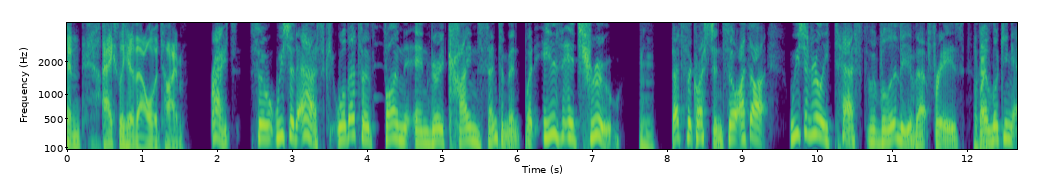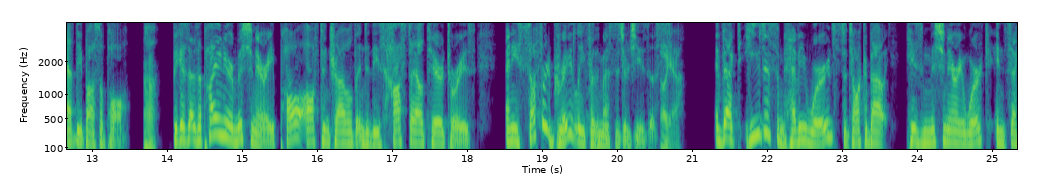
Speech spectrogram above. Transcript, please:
And I actually hear that all the time. Right. So we should ask well, that's a fun and very kind sentiment, but is it true? Mm-hmm. That's the question. So I thought we should really test the validity of that phrase okay. by looking at the Apostle Paul. Uh-huh. Because as a pioneer missionary, Paul often traveled into these hostile territories and he suffered greatly for the message of Jesus. Oh, yeah. In fact, he uses some heavy words to talk about his missionary work in 2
